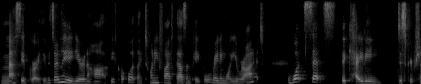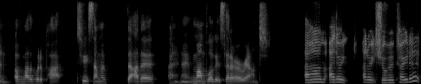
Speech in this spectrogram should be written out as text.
massive growth if it's only a year and a half you've got what like 25,000 people reading what you write what sets the Katie description of motherhood apart to some of the other, I don't know, mum bloggers that are around? Um, I don't I don't sugarcoat it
